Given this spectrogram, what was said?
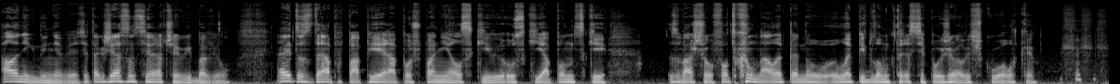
Ale nikdy neviete, takže ja som si radšej vybavil. A je to zdrab papiera po španielsky, rusky, japonsky s vašou fotkou nalepenou lepidlom, ktoré ste používali v škôlke.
